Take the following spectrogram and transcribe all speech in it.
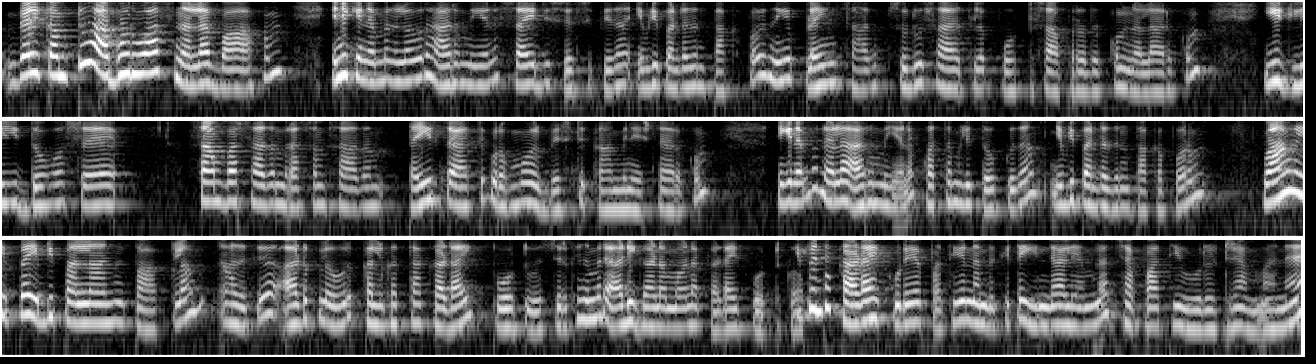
Welcome to Apoorva's நல்ல பாகம் இன்றைக்கி நம்ம நல்ல ஒரு அருமையான சைட் டிஷ் ரெசிபி தான் எப்படி பண்ணுறதுன்னு பார்க்க போது நீங்கள் பிளைன் சாதம் சுடு சாதத்தில் போட்டு சாப்பிட்றதுக்கும் நல்லாயிருக்கும் இட்லி தோசை சாம்பார் சாதம் ரசம் சாதம் தயிர் சாதத்துக்கு ரொம்ப ஒரு பெஸ்ட்டு காம்பினேஷனாக இருக்கும். இன்றைக்கி நம்ம நல்லா அருமையான கொத்தமல்லி தோக்கு தான் எப்படி பண்ணுறதுன்னு பார்க்க போகிறோம் வாங்க இப்போ எப்படி பண்ணலான்னு பார்க்கலாம். அதுக்கு அடுப்பில் ஒரு கல்கத்தா கடாய் போட்டு வச்சுருக்கேன். இந்த மாதிரி அடிகனமான கடாய் போட்டுக்கோ இப்போ இந்த கடாய் கூட பார்த்தீங்கன்னா நம்மக்கிட்ட இண்டாலியமில் சப்பாத்தி உருட்டுற மனை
